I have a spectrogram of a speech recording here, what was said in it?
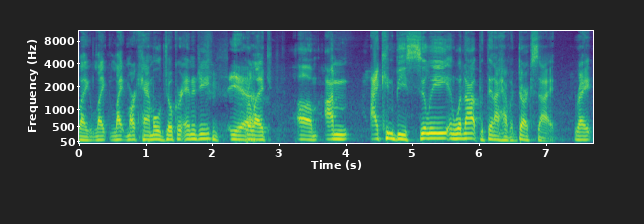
like like light Mark Hamill Joker energy. Yeah. Where like um I'm I can be silly and whatnot, but then I have a dark side, right?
